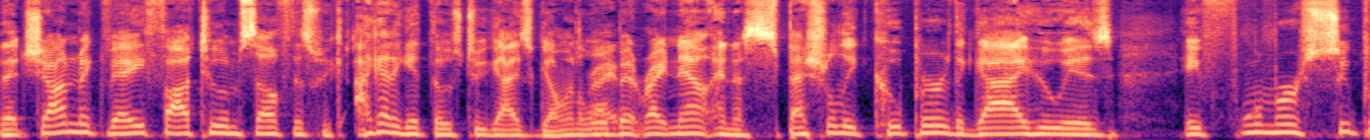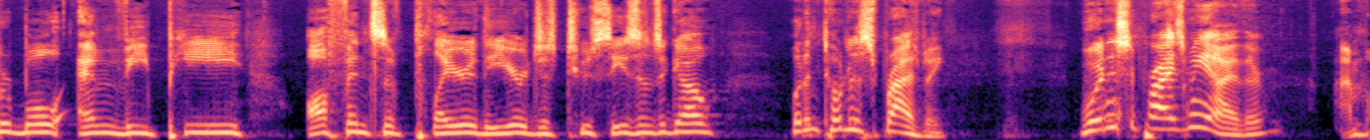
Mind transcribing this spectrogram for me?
that Sean McVay thought to himself this week, I got to get those two guys going a little Right. bit right now, and especially Cooper, the guy who is a former Super Bowl MVP, Offensive Player of the Year just two seasons ago, wouldn't totally surprise me. Wouldn't surprise me either. I'm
